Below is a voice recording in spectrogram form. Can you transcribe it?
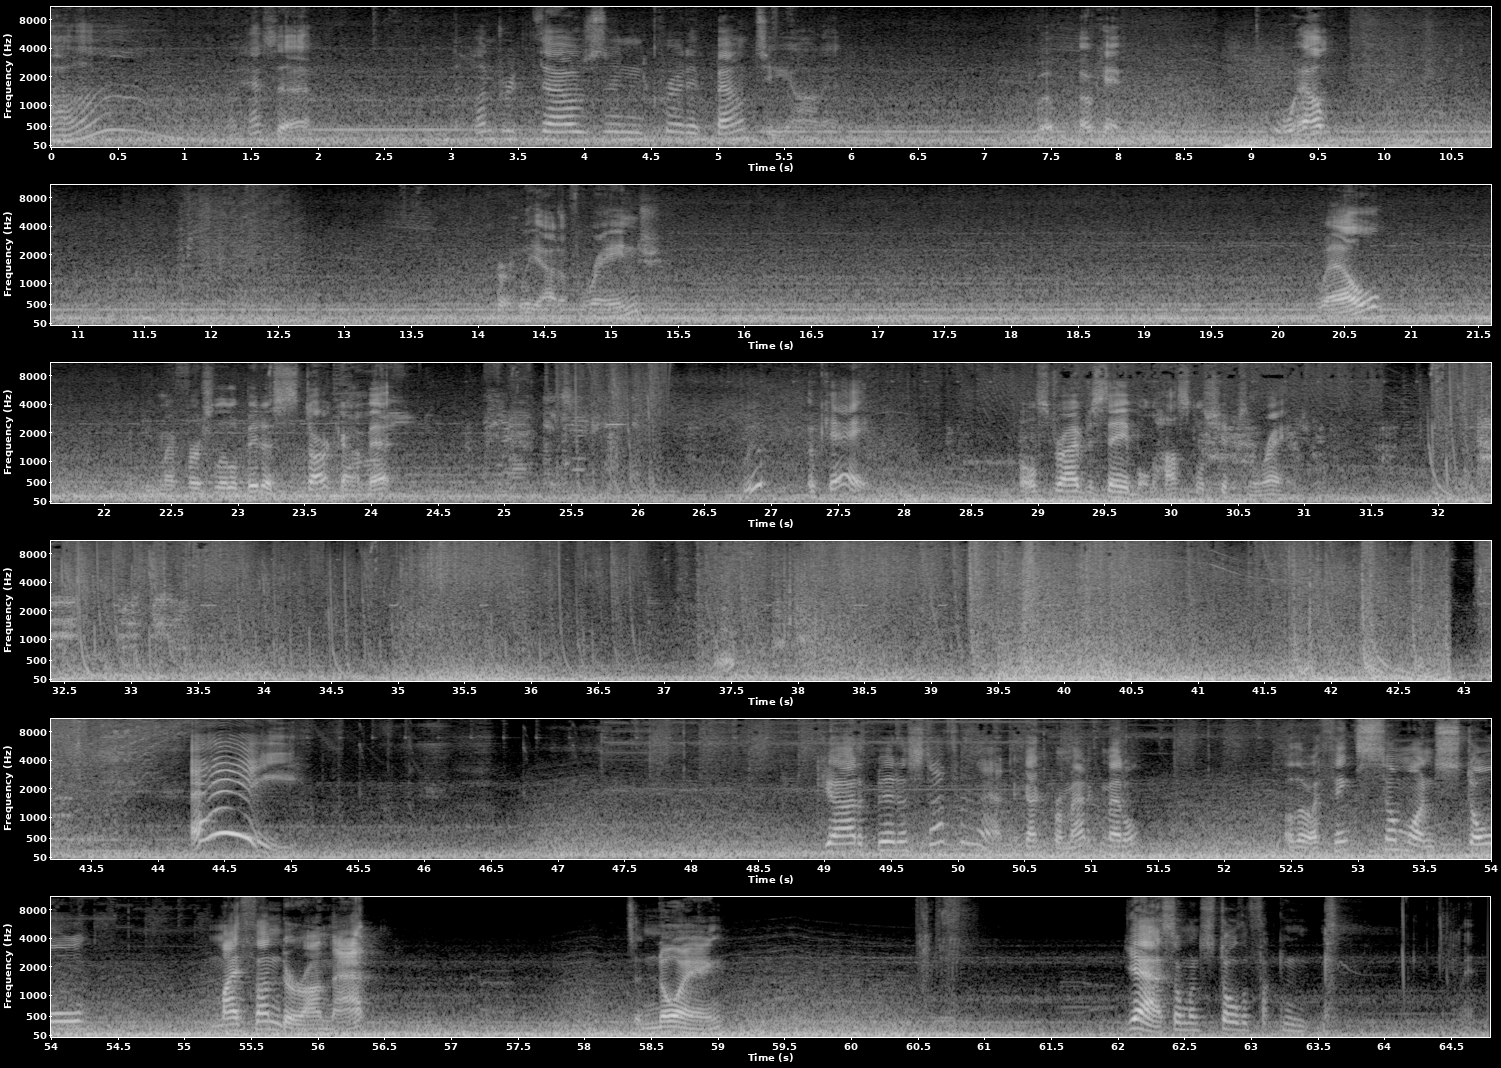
Oh has a hundred thousand credit bounty on it. Okay. Well, currently out of range. Well, my first little bit of star combat. Whoop, okay. Pulse drive disabled. Hostile ships in range. Got a bit of stuff from that. I got chromatic metal. Although I think someone stole my thunder on that. It's annoying. Yeah, someone stole the fucking... Damn it.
